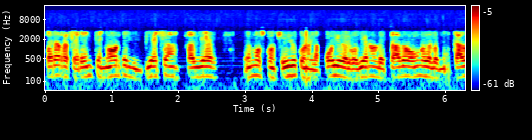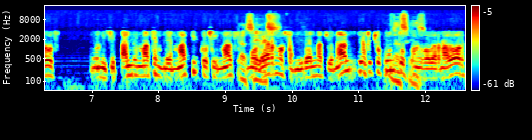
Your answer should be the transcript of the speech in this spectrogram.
fuera referente en orden, limpieza, Javier. Hemos construido con el apoyo del gobierno del Estado uno de los mercados municipales más emblemáticos y más modernos a nivel nacional. Y hemos hecho juntos con el gobernador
